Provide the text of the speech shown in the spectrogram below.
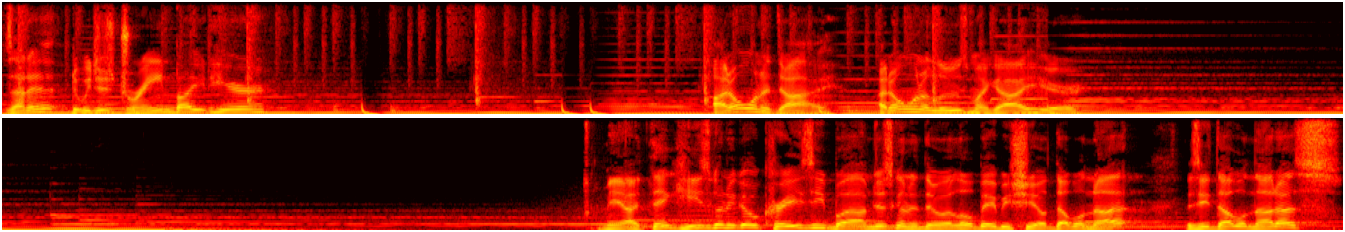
Is that it? Do we just drain bite here? I don't want to die. I don't want to lose my guy here. Mean, I think he's gonna go crazy, but I'm just gonna do a little baby shield. Double nut. Does he double nut us?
